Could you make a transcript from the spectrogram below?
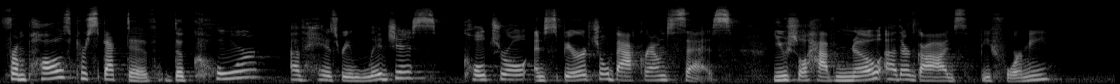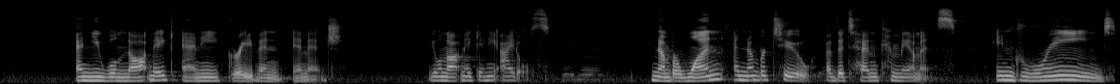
From Paul's perspective, the core of his religious, cultural, and spiritual background says, You shall have no other gods before me, and you will not make any graven image. You will not make any idols. Amen. Number one and number two of the Ten Commandments, ingrained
